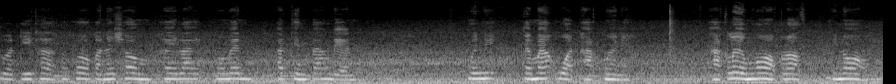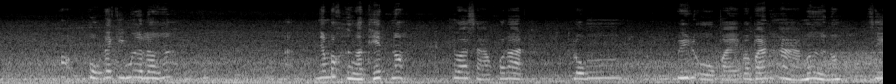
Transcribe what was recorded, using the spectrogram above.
สวัสดีค่ะพ่อๆกันในช่องไฮไลท์โมเมนต์พัดทินตั้งแดนมื่อนี้จะมาอวดผักมือเนี่ยผักเริ่มงอกแล้วพี่น้องเพราะปลูกได้กี่มือแล้วฮะยังไม่ถึงอาทิตย์เนาะที่ว่าสาวโคราชลงวิดีโอไปประมาณหามือเนาะสี่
